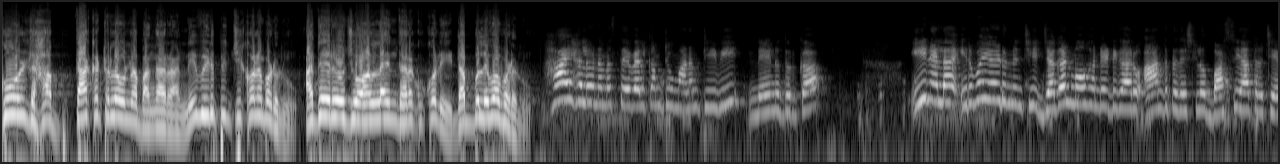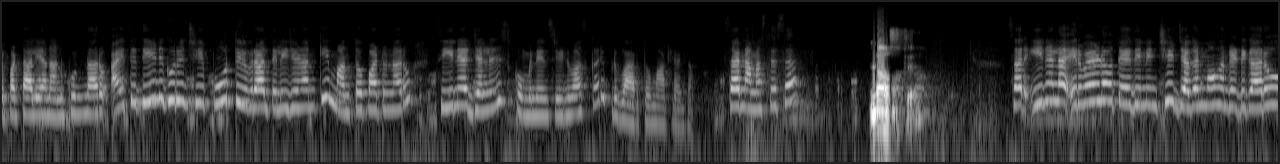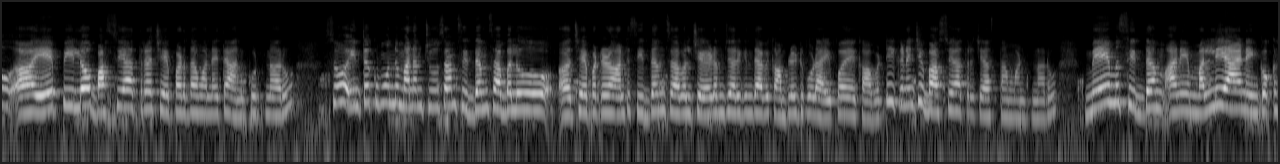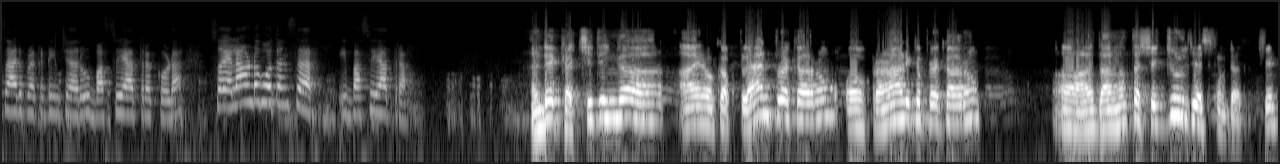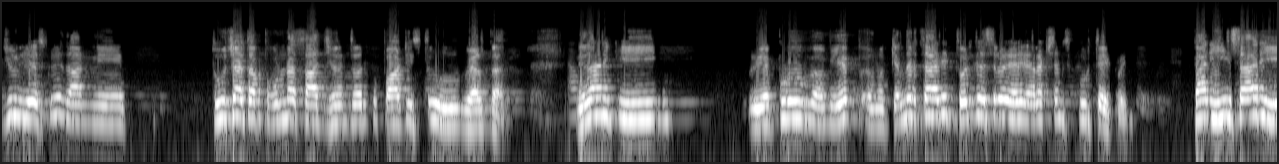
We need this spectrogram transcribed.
Gold hub తాకట్టులో ఉన్న బంగారాన్ని విడిపించి కొనబడును. అదే రోజు ఆన్లైన్ ధరకు కొని డబ్బులు ఇవ్వబడును. హాయ్ హలో నమస్తే. Welcome to Manam TV. నేను దుర్గా. ఈ నెల ఇరవై ఏడు నుంచి జగన్మోహన్ రెడ్డి గారు ఆంధ్రప్రదేశ్లో బస్సు యాత్ర చేపట్టాలి అని అనుకుంటున్నారు. అయితే దీని గురించి పూర్తి వివరాలు తెలియజేయడానికి మనతో పాటు ఉన్నారు సీనియర్ జర్నలిస్ట్ కొమ్మినేని శ్రీనివాస్ గారు. ఇప్పుడు వారితో మాట్లాడదాం. సార్ నమస్తే సార్. నమస్తే. సార్ ఈ నెల ఇరవై ఏడవ తేదీ నుంచి జగన్మోహన్ రెడ్డి గారు ఏపీలో బస్సు యాత్ర చేపడదామని అయితే అనుకుంటున్నారు. సో ఇంతకు ముందు మనం చూసాం సిద్ధం సభలు చేపట్టడం అంటే సిద్ధం సభలు చేయడం జరిగింది. అవి కంప్లీట్ కూడా అయిపోయాయి కాబట్టి ఇక్కడ నుంచి బస్సు యాత్ర చేస్తామంటున్నారు. మేము సిద్ధం అని మళ్ళీ ఆయన ఇంకొకసారి ప్రకటించారు బస్సు యాత్ర కూడా. సో ఎలా ఉండబోతుంది సార్ ఈ బస్సు యాత్ర? అంటే ఖచ్చితంగా ఆయన ఒక ప్లాన్ ప్రకారం ఒక ప్రణాళిక ప్రకారం దాన్నంతా షెడ్యూల్ చేసుకుంటారు. షెడ్యూల్ చేసుకుని దాన్ని తూచా తప్పకుండా సాధ్యమైనంత వరకు పాటిస్తూ వెళ్తారు. నిజానికి ఎప్పుడు కిందటిసారి తొలి దశలో ఎలక్షన్స్ పూర్తి అయిపోయింది కానీ ఈసారి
